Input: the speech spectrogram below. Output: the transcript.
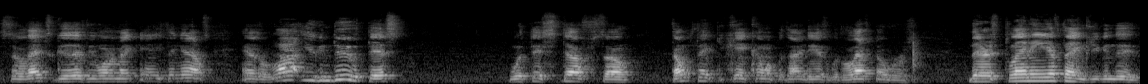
so that's good if you want to make anything else. And there's a lot you can do with this with this stuff, so don't think you can't come up with ideas with leftovers. There's plenty of things you can do.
